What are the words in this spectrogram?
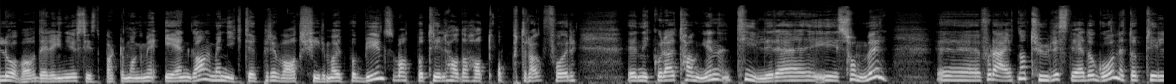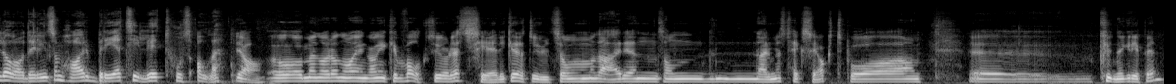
Lovavdelingen i Justisdepartementet med en gang, men gikk til et privat firma ute på byen som attpåtil hadde hatt oppdrag for eh, Nicolai Tangen tidligere i sommer. Eh, for det er jo et naturlig sted å gå, nettopp til Lovavdelingen, som har bred tillit hos alle. Ja, og, men når han nå en gang ikke valgte å gjøre det, ser ikke dette ut som det er en sånn nærmest heksejakt på kunne gripe inn?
